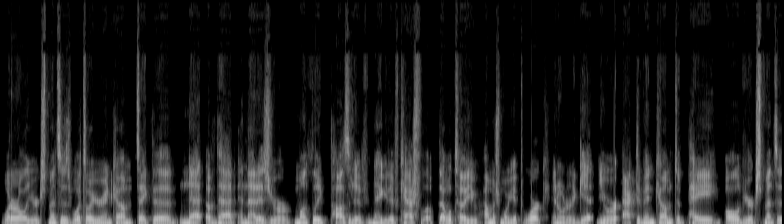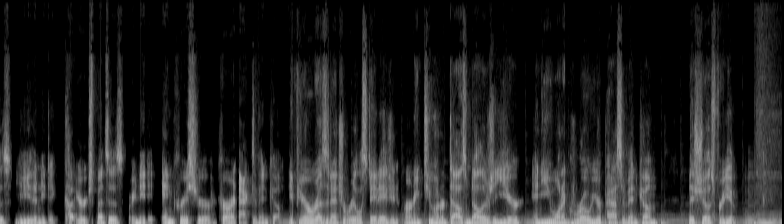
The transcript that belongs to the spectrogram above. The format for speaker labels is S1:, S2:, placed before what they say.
S1: what are all your expenses? What's all your income? Take the net of that, and that is your monthly positive negative cash flow. That will tell you how much more you have to work in order to get your active income to pay all of your expenses. You either need to cut your expenses or you need to increase your current active income. If you're a residential real estate agent earning $200,000 a year and you want to grow your passive income, this show's for you.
